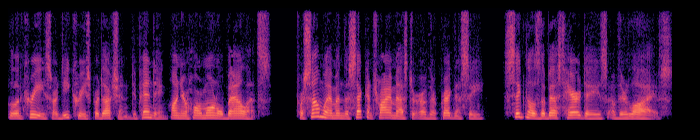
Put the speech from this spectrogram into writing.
will increase or decrease production depending on your hormonal balance. For some women, the second trimester of their pregnancy signals the best hair days of their lives.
